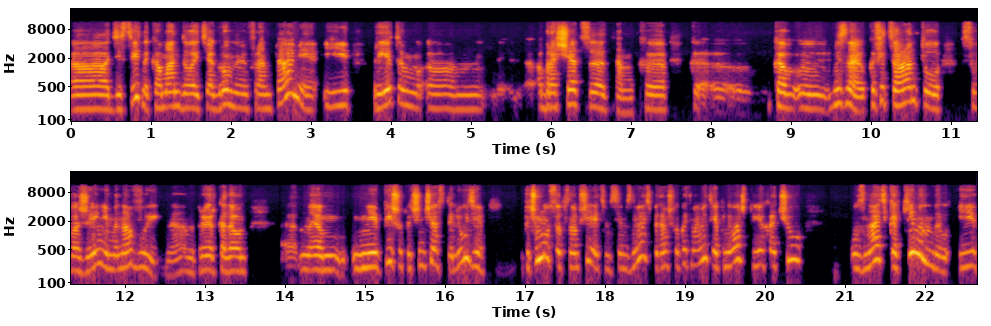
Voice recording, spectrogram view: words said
а, действительно командовать огромными фронтами и при этом э, обращаться там к, к, к, э, не знаю, к официанту с уважением и на «вы», да, например, когда он, э, мне пишут очень часто люди, Почему, собственно, вообще я этим всем занимаюсь? Потому что в какой-то момент я поняла, что я хочу узнать, каким он был, и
